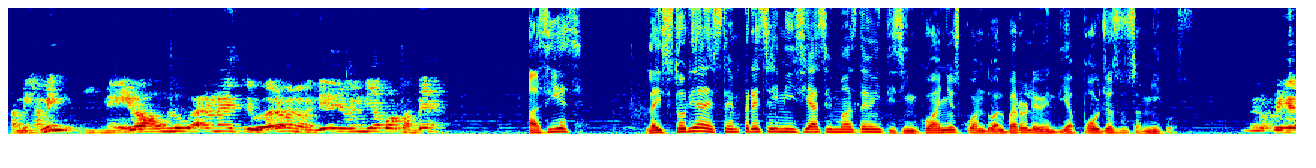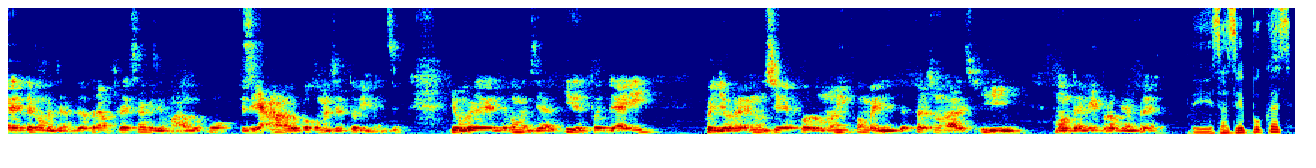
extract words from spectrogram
a mis amigos. Y me iba a un lugar, a una distribuidora, me lo vendía, yo vendía por bandeja. Así es. La historia de esta empresa inicia hace más de 25 años cuando Álvaro le vendía pollo a sus amigos. Primero fui gerente comercial de otra empresa que se, llama Grupo, que se llama Grupo Comercial Tolimense. Yo fui gerente comercial y después de ahí pues yo renuncié por unos inconvenientes personales y monté mi propia empresa. De esas épocas,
